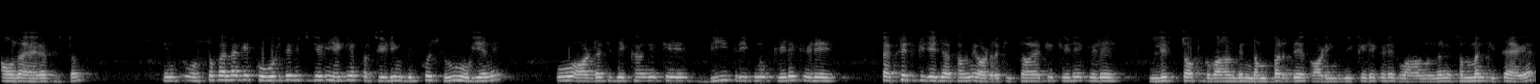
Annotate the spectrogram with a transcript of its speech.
ਆਉਂਦਾ ਹੈਗਾ ਸਿਸਟਮ ਉਸ ਤੋਂ ਪਹਿਲਾਂ ਕਿ ਕੋਰਟ ਦੇ ਵਿੱਚ ਜਿਹੜੀ ਹੈਗੀ ਪ੍ਰੋਸੀਡਿੰਗ ਬਿਲਕੁਲ ਸ਼ੁਰੂ ਹੋ ਗਈਆਂ ਨੇ, ਉਹ ਆਰਡਰ 'ਚ ਦੇਖਾਂਗੇ ਕਿ 20 ਤਰੀਕ ਨੂੰ ਕਿਹੜੇ ਕਿਹੜੇ ਸਪੈਸੀਫਿਕ ਜੇ ਜੱਜ ਸਾਹਿਬ ਨੇ ਆਰਡਰ ਕੀਤਾ ਹੋਇਆ ਕਿ ਕਿਹੜੇ ਕਿਹੜੇ ਲਿਸਟ ਆਫ ਗਵਾਹਾਂ ਦੇ ਨੰਬਰ ਦੇ ਅਕੋਰਡਿੰਗ ਵੀ ਕਿਹੜੇ ਕਿਹੜੇ ਗਵਾਹਾਂ ਨੂੰ ਉਹਨਾਂ ਨੇ ਸੰਮਨ ਕੀਤਾ ਹੈਗਾ।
